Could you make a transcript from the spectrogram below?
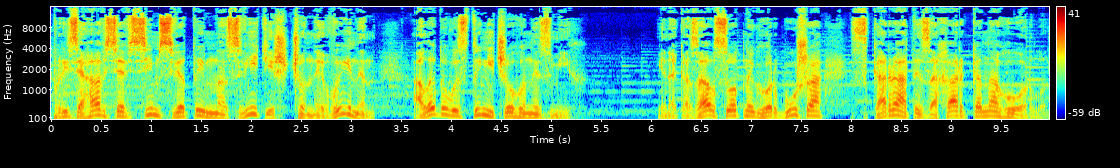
присягався всім святим на світі, що не винен, але довести нічого не зміг. І наказав сотник Горбуша скарати Захарка на горло.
